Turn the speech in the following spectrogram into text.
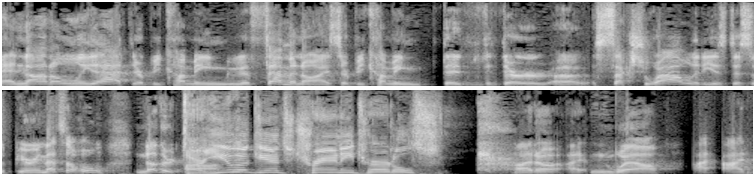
and not only that, they're becoming feminized. They're becoming their, their uh, sexuality is disappearing. That's a whole another. Topic. Are you against tranny turtles? I don't. I, well, I, I,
